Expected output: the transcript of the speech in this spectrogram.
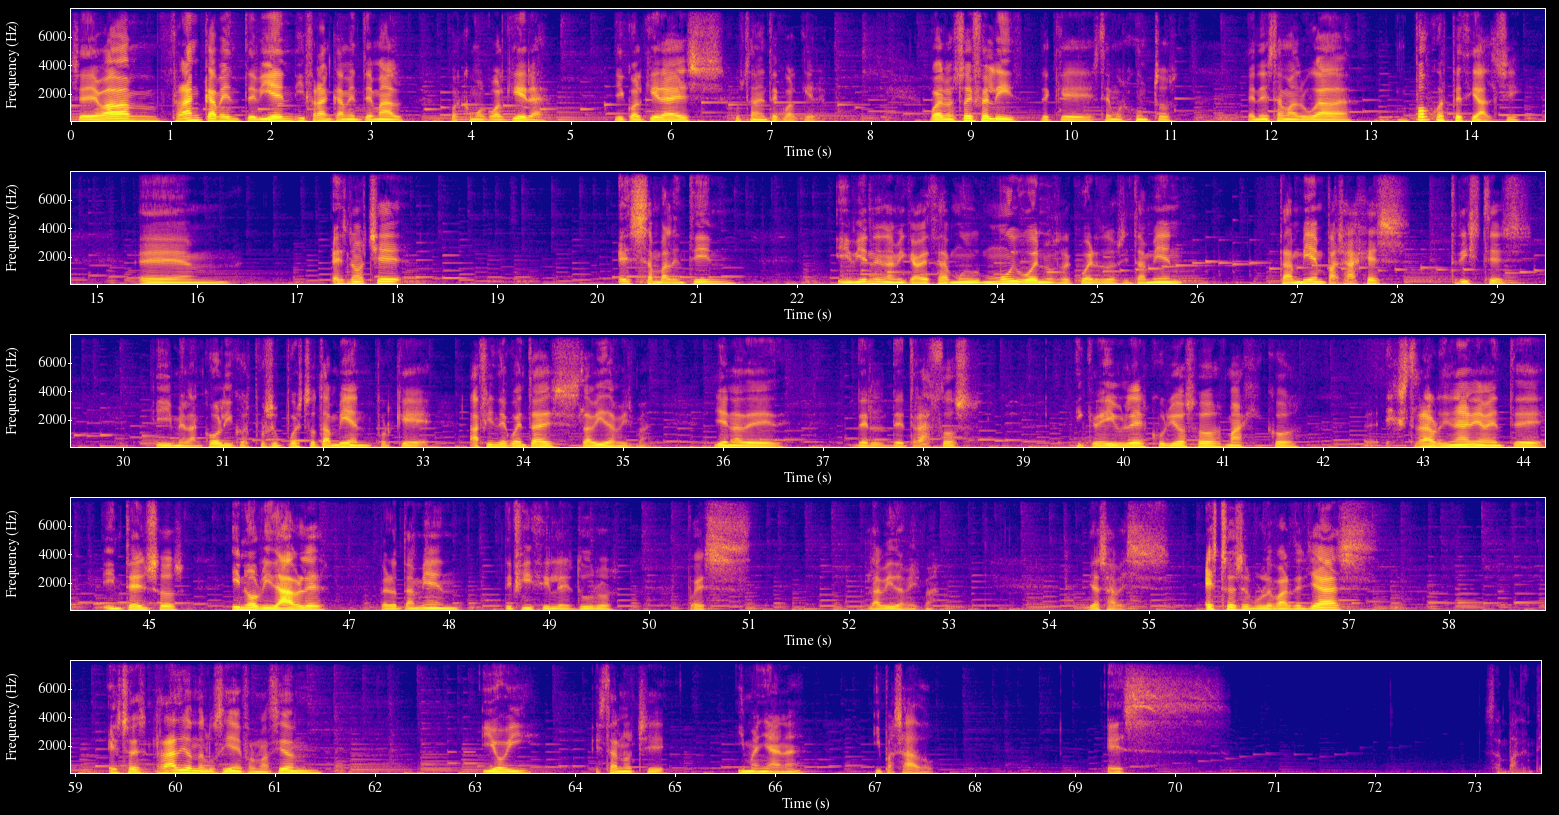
se llevaban francamente bien y francamente mal, pues como cualquiera, y cualquiera es justamente cualquiera. Bueno, estoy feliz de que estemos juntos en esta madrugada, un poco especial, sí. Eh, es noche, es San Valentín y vienen a mi cabeza muy, muy buenos recuerdos y también, también pasajes tristes y melancólicos, por supuesto también, porque a fin de cuentas es la vida misma, llena de, de, de trazos increíbles, curiosos, mágicos, extraordinariamente intensos, inolvidables, pero también difíciles, duros, pues la vida misma. Ya sabes, esto es el Boulevard del Jazz, esto es Radio Andalucía Información y hoy, esta noche y mañana y pasado es San Valentín.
